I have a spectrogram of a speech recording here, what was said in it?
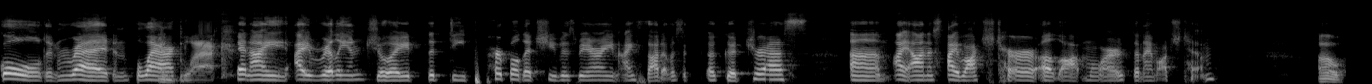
gold and red and black. And black. And I I really enjoyed the deep purple that she was wearing. I thought it was a, a good dress. Um, I honest I watched her a lot more than I watched him. Oh,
